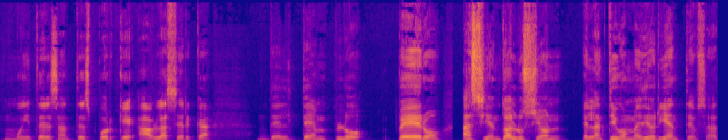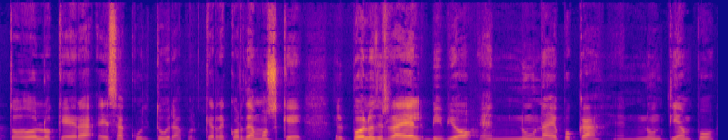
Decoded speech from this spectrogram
muy interesantes porque habla acerca del templo, pero haciendo alusión el antiguo Medio Oriente, o sea, todo lo que era esa cultura, porque recordemos que el pueblo de Israel vivió en una época, en un tiempo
